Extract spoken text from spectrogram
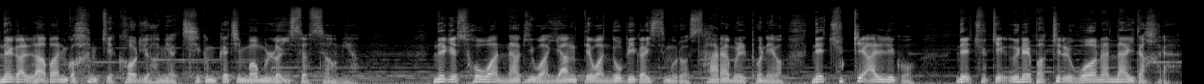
내가 라반과 함께 거류하며 지금까지 머물러 있었사오며 내게 소와 나귀와 양떼와 노비가 있으므로 사람을 보내어 내 주께 알리고 내 주께 은혜 받기를 원한나이다 하라.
